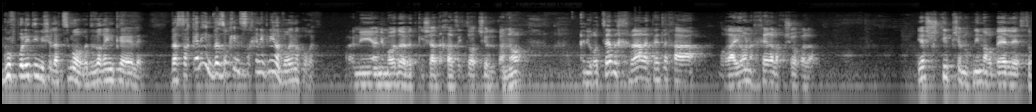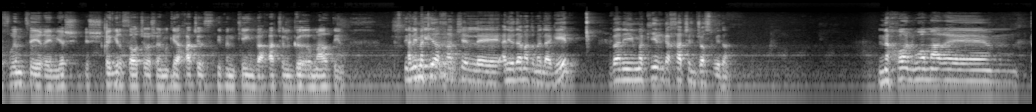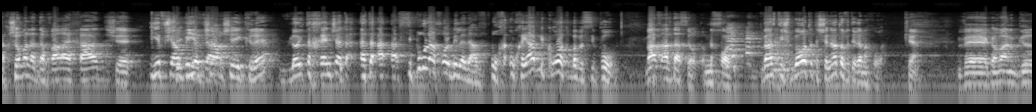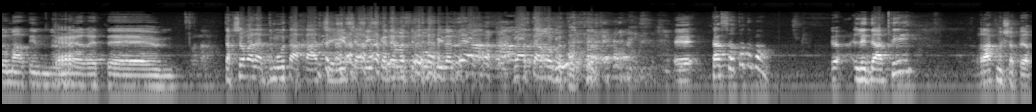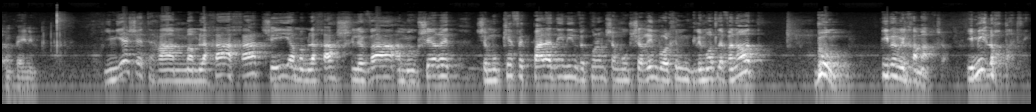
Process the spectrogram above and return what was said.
גוף פוליטי משל עצמו ודברים כאלה. והשחקנים, וזורקים את השחקנים פנימה ורואים מה קורה. אני, אני מאוד אוהב את גישת החזיתות של בנור. אני רוצה בכלל לתת לך רעיון אחר לחשוב עליו. יש טיפ שנותנים הרבה לסופרים צעירים, יש, יש שתי גרסאות שלו שאני מכיר, אחת של סטיבן קינג ואחת של ג'ורג' מרטין. אני מכיר קינג- אחת של, אה, אני יודע מה אתה עומד להגיד, ואני מכיר אחת של ג'וס ווידון. נכון, הוא אמר, אה, תחשוב על הדבר האחד ש... אי אפשר שאי. אפשר שיקרה, לא ייתכן שאתה, אתה, הסיפור לא יכול בלעדיו, הוא, הוא חייב לקרות בסיפור. ואז אל תעשה אותו. נכון. ואז תשבור אותו, תשנה אותו ותראה מה קורה. כן. וכמובן גר מרטין אומרת, אה, תחשוב על הדמות האחת שאי אפשר להתקדם בסיפור בלעדיה, ואז תהרוג אותה. אה, תעשה אותו דבר. לדעתי, רק משפר קמפיינים. אם יש את הממלכה האחת שהיא הממלכה השלווה, המאושרת, שמוקפת פלאדינים וכולם שם מאושרים והולכים עם גלימות לבנות, בום, היא במלחמה עכשיו. עם מי? לא אכפת לי.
